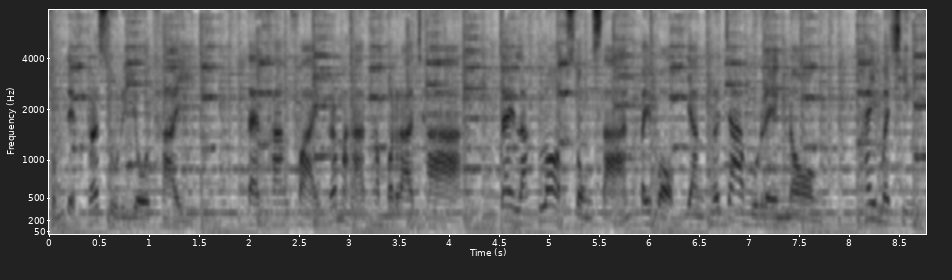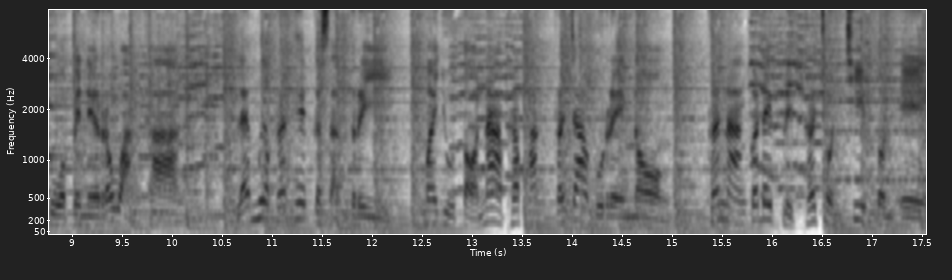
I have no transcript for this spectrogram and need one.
สมเด็จพระสุริโยไทย แต่ทางฝ่ายพระมหาธรรมราชา ได้ลักลอบส่งสารไปบอกยังพระเจ้าบุเรงนอง ให้มาชิงตัวเป็นในระหว่างทาง และเมื่อพระเทพกษัตรีมาอยู่ต่อหน้าพระพักพระเจ้าบุเรงนอง พระนางก็ได้ปลิดพระชนชีพตนเอง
